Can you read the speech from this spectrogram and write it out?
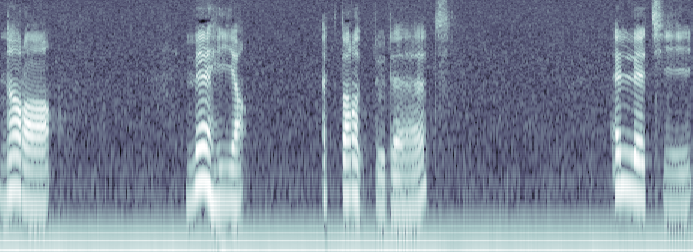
نرى ما هي الترددات التي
